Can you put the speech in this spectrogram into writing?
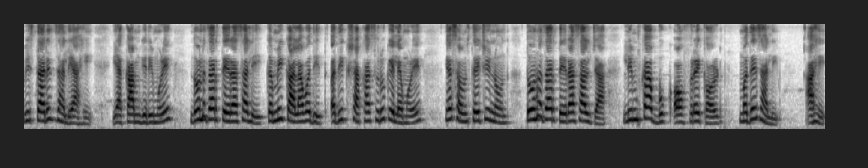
विस्तारित झाली आहे. या कामगिरीमुळे दोन हजार तेरा साली कमी कालावधीत अधिक शाखा सुरू केल्यामुळे या संस्थेची नोंद दोन हजार तेरा सालच्या लिम्का बुक ऑफ रेकॉर्डमध्ये झाली आहे.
